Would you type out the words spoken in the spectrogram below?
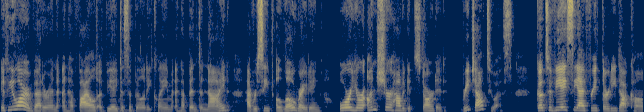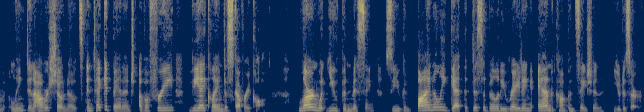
If you are a veteran and have filed a VA disability claim and have been denied, have received a low rating, or you're unsure how to get started, reach out to us. Go to vacifree30.com, linked in our show notes, and take advantage of a free VA claim discovery call. Learn what you've been missing so you can finally get the disability rating and compensation you deserve.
